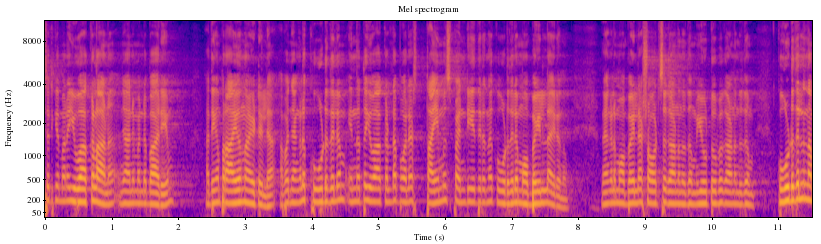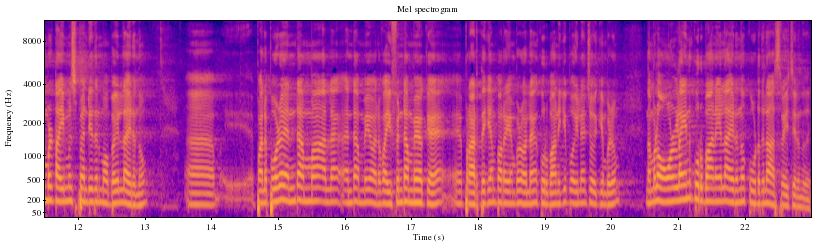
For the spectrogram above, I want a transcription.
ശരിക്കും പറഞ്ഞാൽ യുവാക്കളാണ്. ഞാനും എന്റെ ഭാര്യയും. അധികം പ്രായമൊന്നും ആയിട്ടില്ല. അപ്പോൾ ഞങ്ങൾ കൂടുതലും ഇന്നത്തെ യുവാക്കളുടെ പോലെ ടൈം സ്പെൻഡ് ചെയ്തിരുന്ന കൂടുതലും മൊബൈലിലായിരുന്നു. ഞങ്ങൾ മൊബൈലിലെ ഷോർട്സ് കാണുന്നതും യൂട്യൂബ് കാണുന്നതും കൂടുതലും നമ്മൾ ടൈം സ്പെൻഡ് ചെയ്തത് മൊബൈലിലായിരുന്നു. പലപ്പോഴും എന്റെ അമ്മ അല്ല എന്റെ അമ്മയോ എന്റെ വൈഫിന്റെ അമ്മയൊക്കെ പ്രാർത്ഥിക്കാൻ പറയുമ്പോഴോ അല്ലെങ്കിൽ കുർബാനയ്ക്ക് പോയില്ലെന്ന് ചോദിക്കുമ്പോഴും നമ്മൾ ഓൺലൈൻ കുർബാനയിലായിരുന്നു കൂടുതൽ ആശ്രയിച്ചിരുന്നത്.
